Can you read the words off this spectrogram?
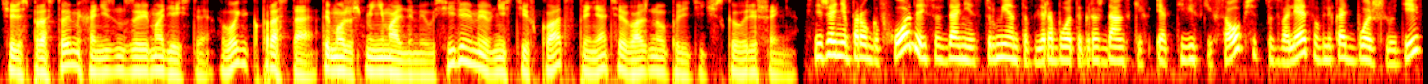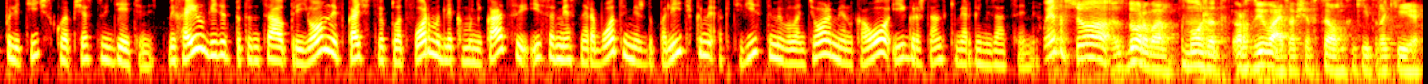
через простой механизм взаимодействия. Логика простая. Ты можешь минимальными усилиями внести вклад в принятие важного политического решения. Снижение порога входа и создание инструментов для работы гражданских и активистских сообществ позволяет вовлекать больше людей в политическую и общественную деятельность. Михаил видит потенциал приемной в качестве платформы для коммуникации и совместной работы между политиками, активистами, активистами, волонтерами, НКО и гражданскими организациями. Это все здорово может развивать вообще в целом какие-то такие,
